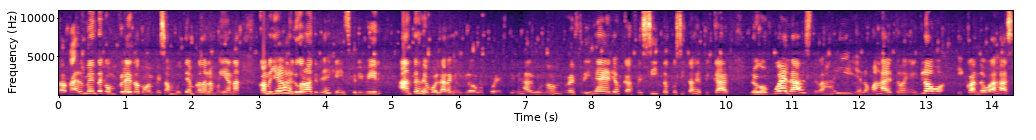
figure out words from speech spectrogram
totalmente completo, como empieza muy temprano en la mañana. Cuando llegas al lugar donde te tienes que inscribir antes de volar en el globo, pues tienes algunos refrigerios, cafecitos, cositas de picar. Luego vuelas, te vas ahí a lo más alto en el globo y cuando bajas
